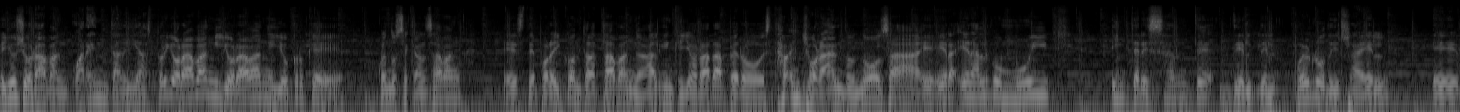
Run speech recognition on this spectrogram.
ellos lloraban 40 días, pero lloraban y lloraban y yo creo que cuando se cansaban, este, por ahí contrataban a alguien que llorara, pero estaban llorando, ¿no? O sea, era, era algo muy interesante del, pueblo de Israel. Eh,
